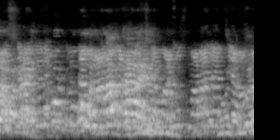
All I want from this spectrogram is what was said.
রাস্তায় যদি কুকুরটা মারা যাচ্ছে মানুষ মারা যাচ্ছে আমরা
